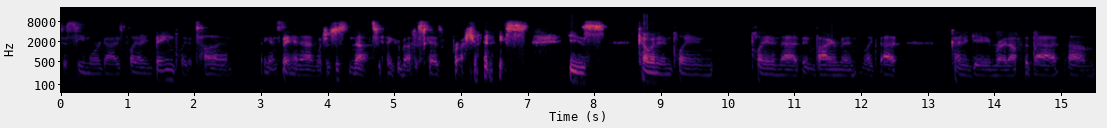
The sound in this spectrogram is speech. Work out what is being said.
to see more guys play. I mean, Bain played a ton against A and M, which is just nuts. You think about this guy's freshman; he's he's coming in playing playing in that environment like that kind of game right off the bat. Um,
